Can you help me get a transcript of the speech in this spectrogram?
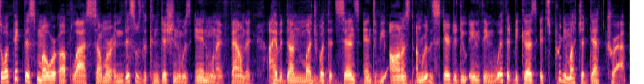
So I picked this mower up last summer and this was the condition it was in when I found it. I haven't done much with it since and to be honest, I'm really scared to do anything with it because it's pretty much a death trap.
